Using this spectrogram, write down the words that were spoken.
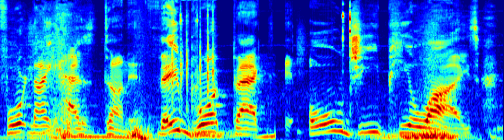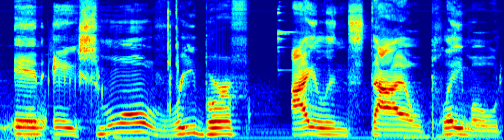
Fortnite has done it. They brought back OG POIs in a small rebirth island style play mode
